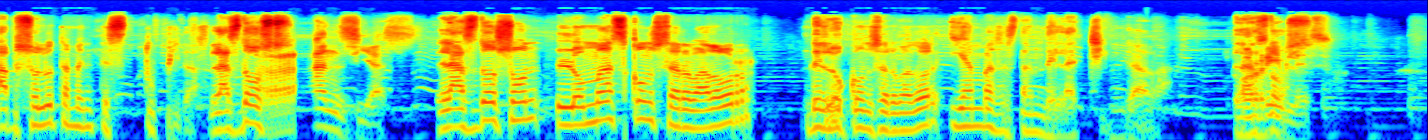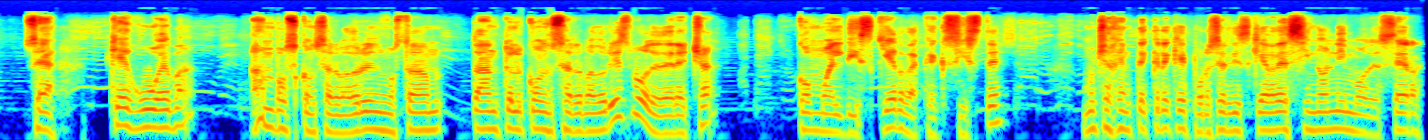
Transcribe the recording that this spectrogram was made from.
absolutamente estúpidas. Las dos. Rancias. Las dos son lo más conservador de lo conservador y ambas están de la chingada. Horribles. O sea, qué hueva ambos conservadores mostraron tanto el conservadurismo de derecha como el de izquierda que existe. Mucha gente cree que por ser de izquierda es sinónimo de ser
